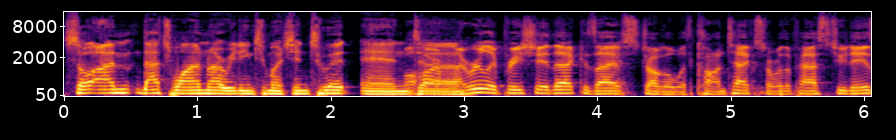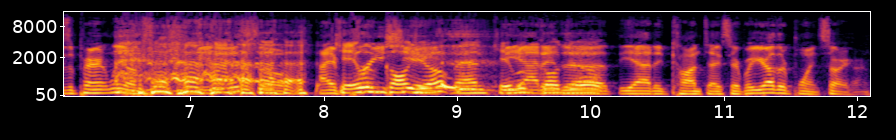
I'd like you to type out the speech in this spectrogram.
So I'm that's why I'm not reading too much into it. And Well, Harm, uh, I really appreciate that because I have struggled with context over the past two days, apparently on social media. So I Caleb appreciate called you out, man. the Caleb added, called you uh, out. the added context there. But your other point, sorry, Harm.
